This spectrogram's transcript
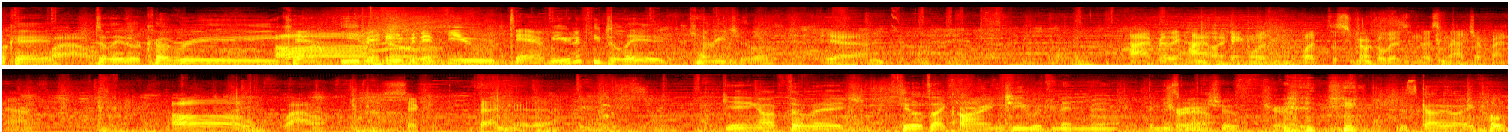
Okay. Wow. Delay the recovery. You can't Oh, even no. even if oh. you damn even if you delay it, you can't reach it. Well. Yeah. I'm really highlighting what, what the struggle is in this matchup right now. Oh, wow. Sick back air there. Getting off the ledge feels like RNG with Min Min in this True, matchup. true. Just gotta like hope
